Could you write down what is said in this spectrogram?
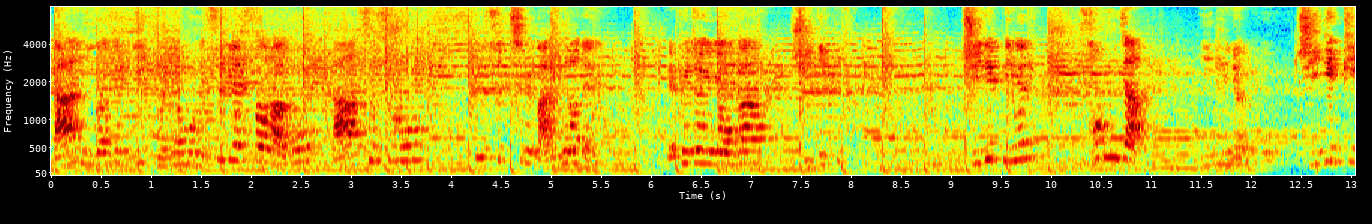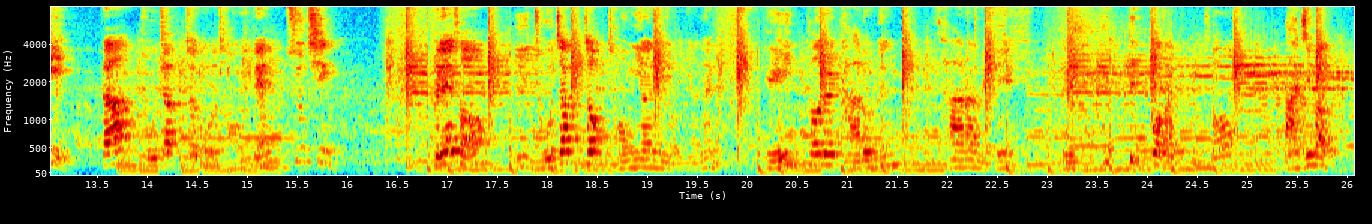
난 이것을 이 개념으로 쓰겠어라고 나 스스로 그 수치를 만들어내는. 대표적인 경우가 GDP. GDP는 성장 이 개념이고 GDP가 조작적으로 정의된 수치인 거예요. 그래서 이 조작적 정의하는 역량은 데이터를 다루는 사람에게 그 획득과 관련해서 마지막으로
